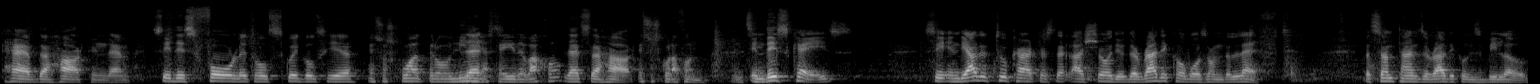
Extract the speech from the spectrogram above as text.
have the heart in them. See these four little squiggles here? Esos cuatro líneas que hay debajo, That's the heart. eso es corazón. In this case, see, in the other two characters that I showed you, the radical was on the left, but sometimes the radical is below.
